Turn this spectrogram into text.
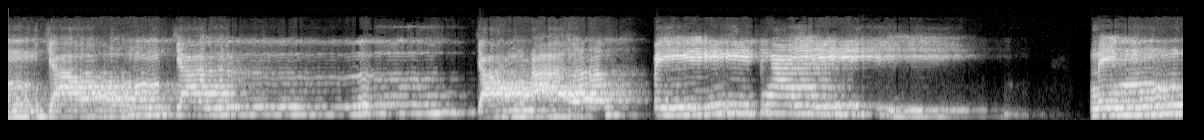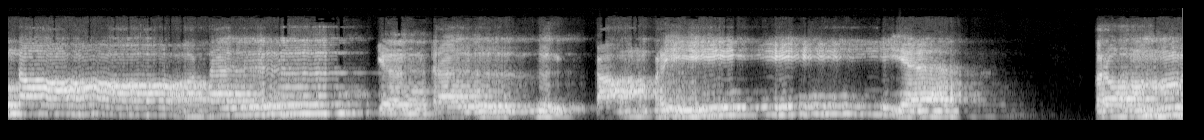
ព្រះចៅចៅចាំដើមពីថ្ងៃនឹងតទៅយើងត្រូវកំព្រីក្រុម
